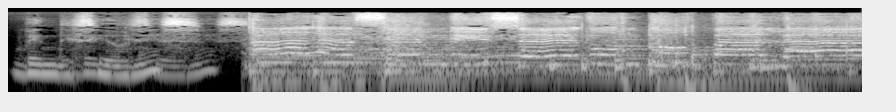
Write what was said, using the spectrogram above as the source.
Bendiciones. Hágase mi según tu palabra.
